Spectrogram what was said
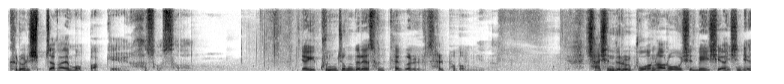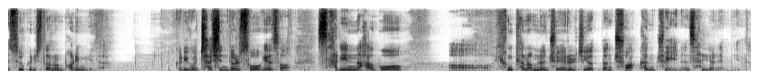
그를 십자가에 못 박게 하소서. 여기 군중들의 선택을 살펴봅니다. 자신들을 구원하러 오신 메시아이신 예수 그리스도는 버립니다. 그리고 자신들 속에서 살인하고 어, 형편없는 죄를 지었던 추악한 죄인은 살려냅니다.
